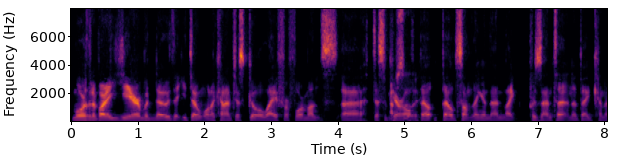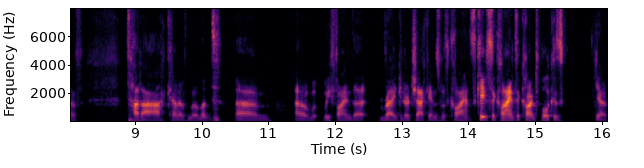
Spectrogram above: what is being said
more than about a year would know that you don't want to kind of just go away for four months, uh, disappear Absolutely. off, build, build something, and then like present it in a big kind of ta-da kind of moment. Um, uh, we find that regular check-ins with clients keeps the client accountable because you know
